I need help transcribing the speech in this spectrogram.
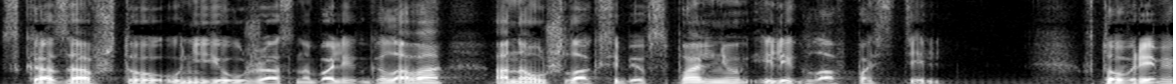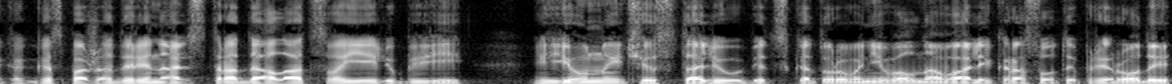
Сказав, что у нее ужасно болит голова, она ушла к себе в спальню и легла в постель. В то время как госпожа Дориналь страдала от своей любви, юный честолюбец, которого не волновали красоты природы,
